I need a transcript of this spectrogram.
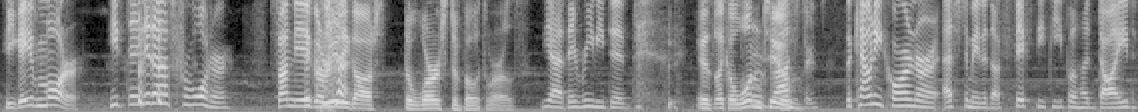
he gave water. He, they did ask for water. San Diego The- really got the worst of both worlds. Yeah, they really did. It was like a Poor one-two. bastards. The county coroner estimated that 50 people had died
